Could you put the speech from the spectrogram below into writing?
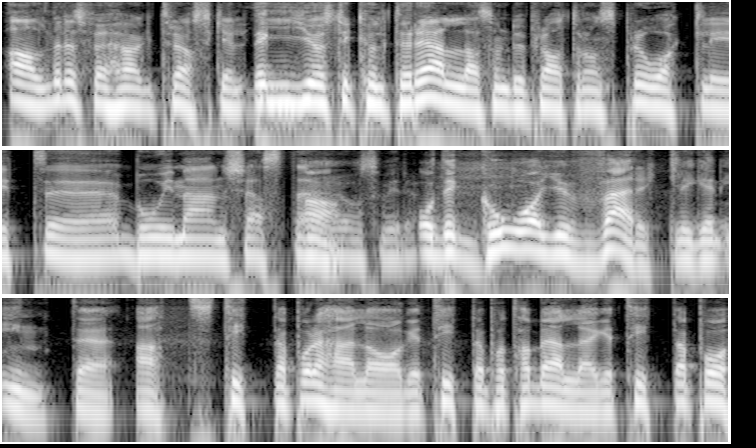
alldeles för hög tröskel det... i just det kulturella som du pratar om, språkligt, eh, bo i Manchester ja, och så vidare. Och det går ju verkligen inte att titta på det här laget, titta på tabelläget, titta på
